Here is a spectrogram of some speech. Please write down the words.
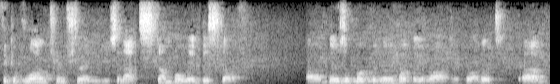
think of long-term strategies and not stumble into stuff. Um, there's a book that really helped me a lot. I brought it. Um,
